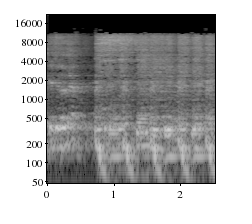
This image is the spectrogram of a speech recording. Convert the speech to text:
to the left.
